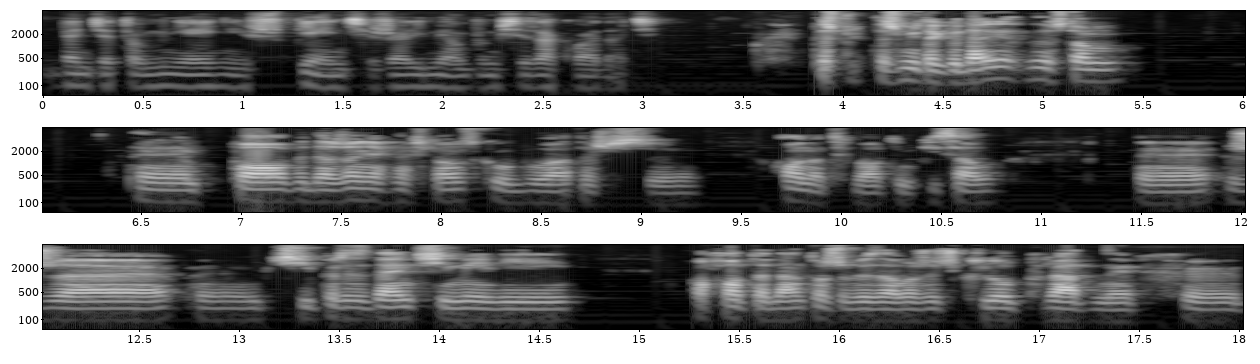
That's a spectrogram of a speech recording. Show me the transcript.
będzie to mniej niż pięć, jeżeli miałbym się zakładać. Też, też mi tak wydaje, zresztą e, po wydarzeniach na Śląsku była też, e, on chyba o tym pisał, że ci prezydenci mieli ochotę na to, żeby założyć klub radnych y,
